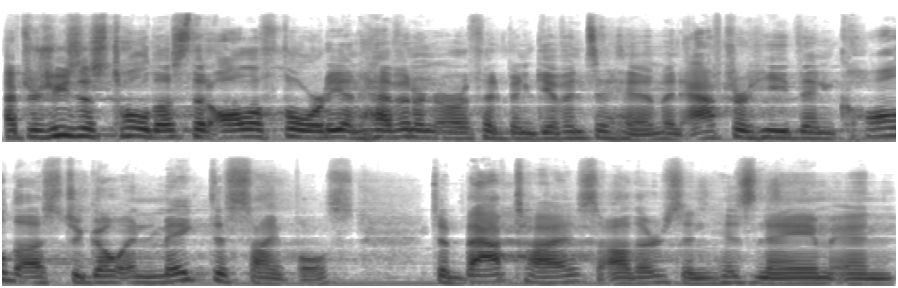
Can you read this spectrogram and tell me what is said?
After Jesus told us that all authority in heaven and earth had been given to him, and after he then called us to go and make disciples, to baptize others in his name, and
